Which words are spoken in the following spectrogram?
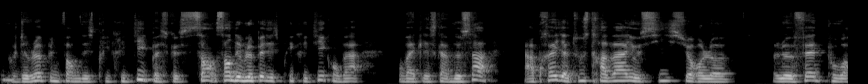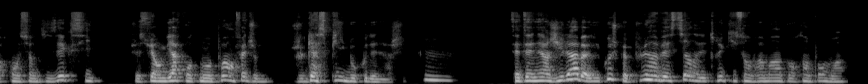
Faut que je développe une forme d'esprit critique, parce que sans, développer d'esprit critique, on va, on va être l'esclave de ça. Après, il y a tout ce travail aussi sur le, le fait de pouvoir conscientiser que si je suis en guerre contre mon poids, en fait, je, gaspille beaucoup d'énergie. Mm cette énergie-là, bah, du coup, je peux plus investir dans des trucs qui sont vraiment importants pour moi.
